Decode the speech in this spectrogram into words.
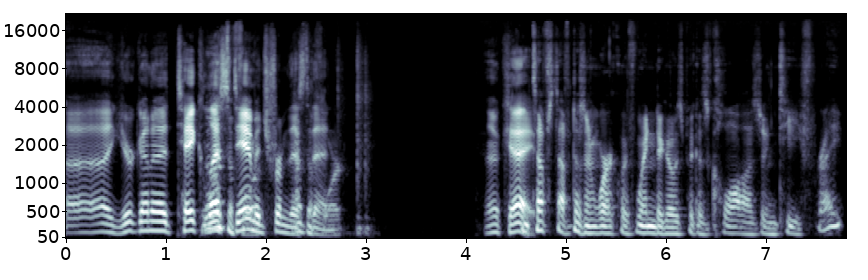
Uh you're going to take No, less that's a four. damage from this That's then. Okay. And tough stuff doesn't work with Wendigos because claws and teeth, right?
